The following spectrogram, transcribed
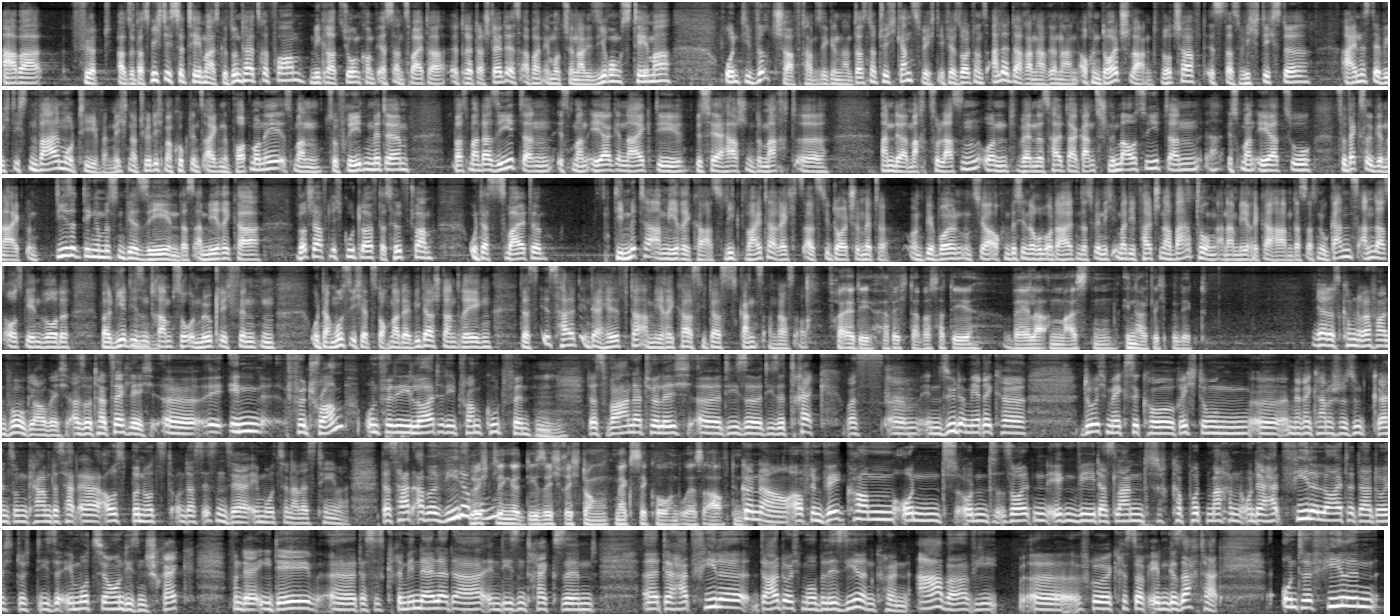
Aber führt, also das wichtigste Thema ist Gesundheitsreform. Migration kommt erst an zweiter, äh, dritter Stelle, ist aber ein Emotionalisierungsthema. Und die Wirtschaft haben Sie genannt. Das ist natürlich ganz wichtig. Wir sollten uns alle daran erinnern. Auch in Deutschland. Wirtschaft ist das wichtigste eines der wichtigsten Wahlmotive. Nicht? Natürlich, man guckt ins eigene Portemonnaie, ist man zufrieden mit dem, was man da sieht, dann ist man eher geneigt, die bisher herrschende Macht äh, an der Macht zu lassen. Und wenn es halt da ganz schlimm aussieht, dann ist man eher zu, zu Wechsel geneigt. Und diese Dinge müssen wir sehen, dass Amerika wirtschaftlich gut läuft, das hilft Trump. Und das Zweite, die Mitte Amerikas liegt weiter rechts als die deutsche Mitte. Und wir wollen uns ja auch ein bisschen darüber unterhalten, dass wir nicht immer die falschen Erwartungen an Amerika haben, dass das nur ganz anders ausgehen würde, weil wir diesen mhm. Trump so unmöglich finden. Und da muss ich jetzt doch mal der Widerstand regen. Das ist halt in der Hälfte Amerikas sieht das ganz anders aus. Frau Eddy, Herr Richter, was hat die Wähler am meisten inhaltlich bewegt? Ja, das kommt darauf an, wo, glaube ich. Also tatsächlich, äh, in, für Trump und für die Leute, die Trump gut finden. Mhm. Das war natürlich äh, diese, diese Track, was ähm, in Südamerika durch Mexiko Richtung äh, amerikanische Südgrenzung kam. Das hat er ausbenutzt und das ist ein sehr emotionales Thema. Das hat aber wiederum... Flüchtlinge, die sich Richtung Mexiko und USA auf den Genau, auf dem Weg kommen und, und sollten irgendwie das Land kaputt machen. Und er hat viele Leute dadurch, durch diese Emotion, diesen Schreck von der Idee, äh, dass es Kriminelle da in diesem Track sind, äh, der hat viele dadurch mobilisieren können. Aber wie äh, früher Christoph eben gesagt hat, unter vielen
